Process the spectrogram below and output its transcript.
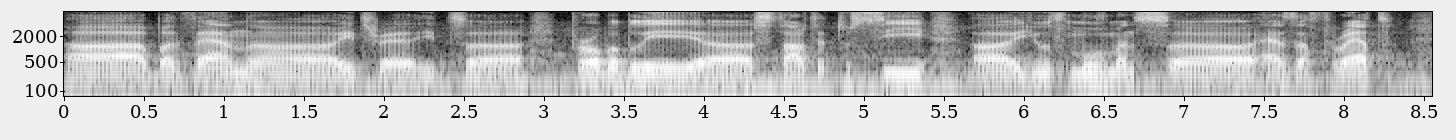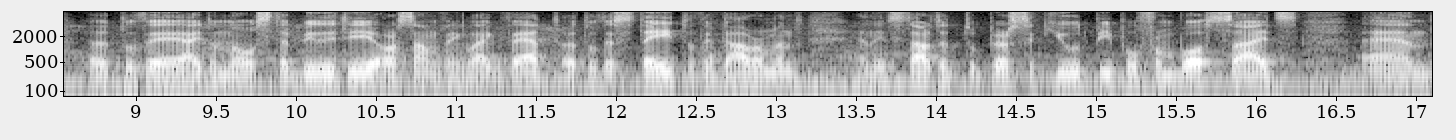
Uh, but then uh, it it uh, probably uh, started to see uh, youth movements as a threat to the I don't know stability or something like that to the state to the government. And it started to persecute people from both sides. And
